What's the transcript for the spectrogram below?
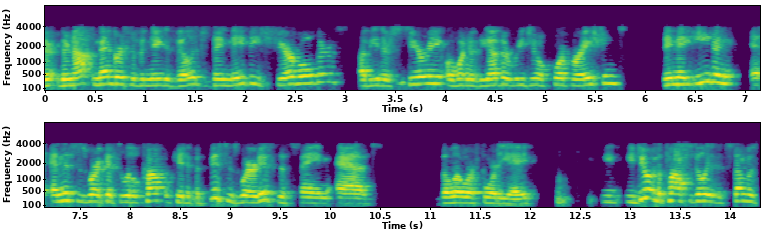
they're, they're not members of a native village. They may be shareholders of either CIRI or one of the other regional corporations. They may even, and this is where it gets a little complicated, but this is where it is the same as the lower 48. You, you do have the possibility that some of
